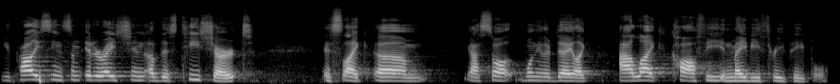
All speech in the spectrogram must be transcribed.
You've probably seen some iteration of this t shirt. It's like, um, I saw one the other day, like, I like coffee and maybe three people.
